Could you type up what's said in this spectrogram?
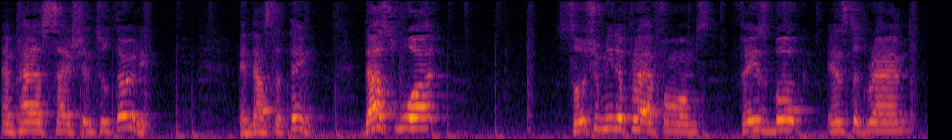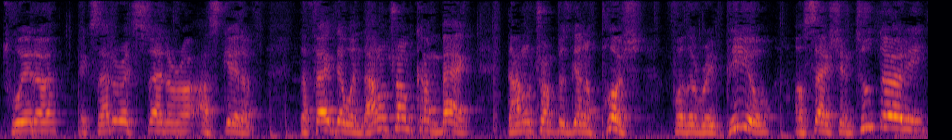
and passed Section 230? And that's the thing. That's what social media platforms, Facebook, Instagram, Twitter, etc., etc., are scared of. The fact that when Donald Trump come back, Donald Trump is going to push for the repeal of Section 230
